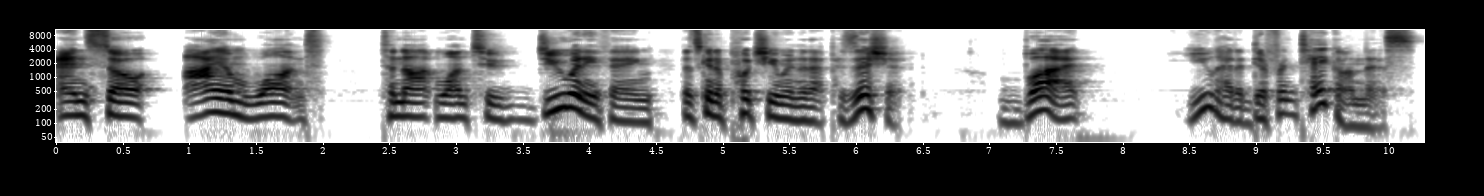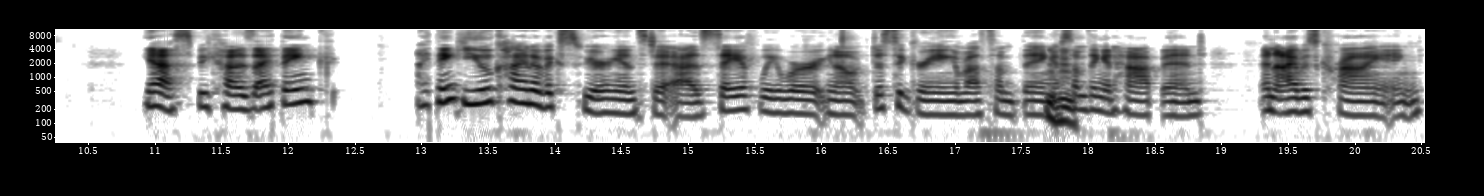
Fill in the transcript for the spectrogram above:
And so I am want to not want to do anything that's going to put you into that position. But you had a different take on this. Yes, because I think I think you kind of experienced it as say if we were, you know, disagreeing about something, Mm-hmm. if something had happened and I was crying,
